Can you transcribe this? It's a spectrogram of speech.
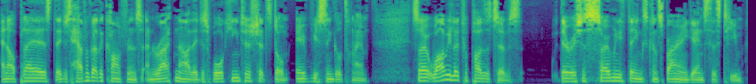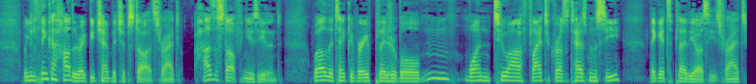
And our players, they just haven't got the confidence. And right now they're just walking into a shitstorm every single time. So while we look for positives, there is just so many things conspiring against this team. When you think of how the rugby championship starts, right? How does it start for New Zealand? Well, they take a very pleasurable mm, one, two hour flight across the Tasman Sea. They get to play the Aussies, right?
